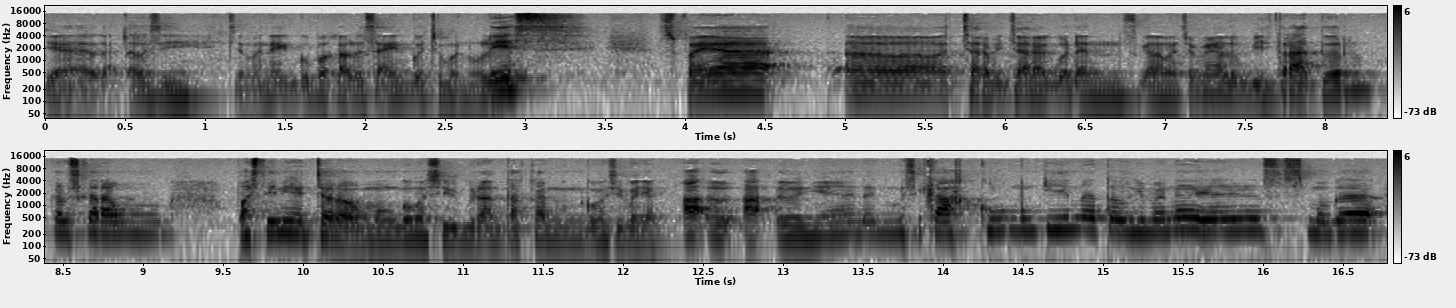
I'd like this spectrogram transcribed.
Ya gak tahu sih. Cuman gue bakal usahain gue coba nulis supaya uh, cara bicara gue dan segala macamnya lebih teratur. Kan sekarang pasti ini cara omong gue masih berantakan gue masih banyak ae ae nya dan masih kaku mungkin atau gimana ya. Semoga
